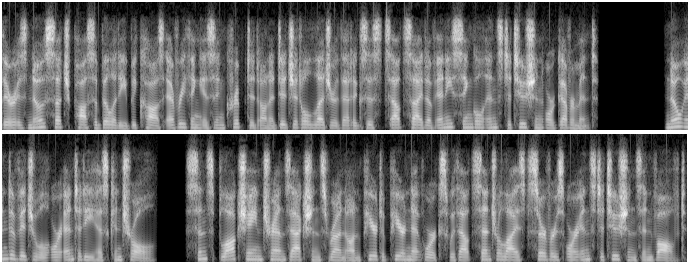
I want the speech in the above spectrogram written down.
there is no such possibility because everything is encrypted on a digital ledger that exists outside of any single institution or government. No individual or entity has control, since blockchain transactions run on peer-to-peer networks without centralized servers or institutions involved,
